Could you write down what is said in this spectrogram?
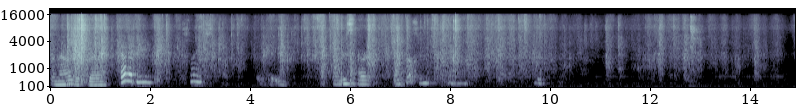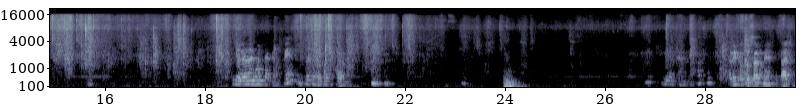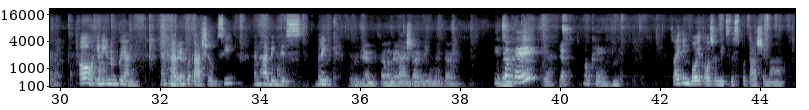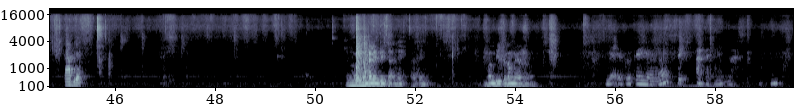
So now that's the therapy. It's nice. Okay. And these are Yo le doy vuelta acá, ¿ok? Entonces lo paso por acá. Ano yung kapusat na yan? Potassium. ah. Oh, iniinom ko yan. I'm having potassium. See? I'm having this drink. Yan, sana meron din Potassium tayo. It's okay? Yeah. Yeah? Okay. So I think Boyd also needs this potassium uh, tablet. Yung magandang dalhin din sa ano eh, atin. Mukhang dito lang meron. Ya, yo creo que ahí, ¿verdad? Sí. Acá tengo.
